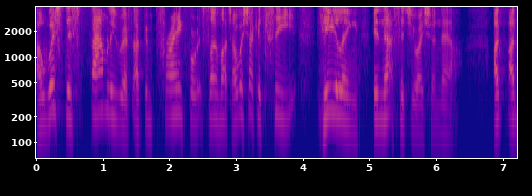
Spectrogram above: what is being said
I wish this family rift, I've been praying for it so much. I wish I could see healing in that situation now. I, I,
